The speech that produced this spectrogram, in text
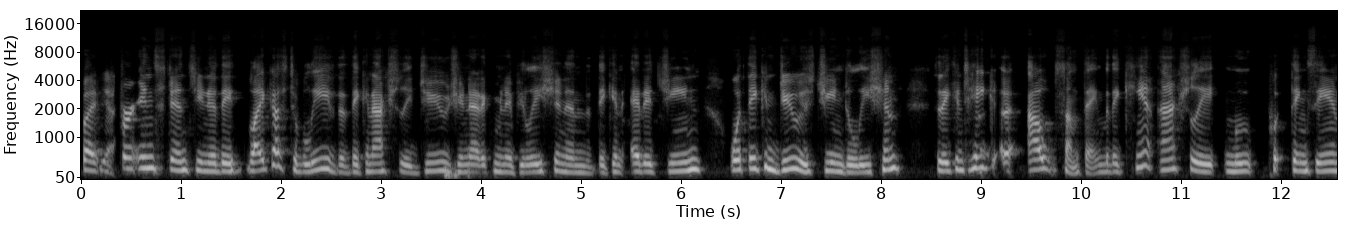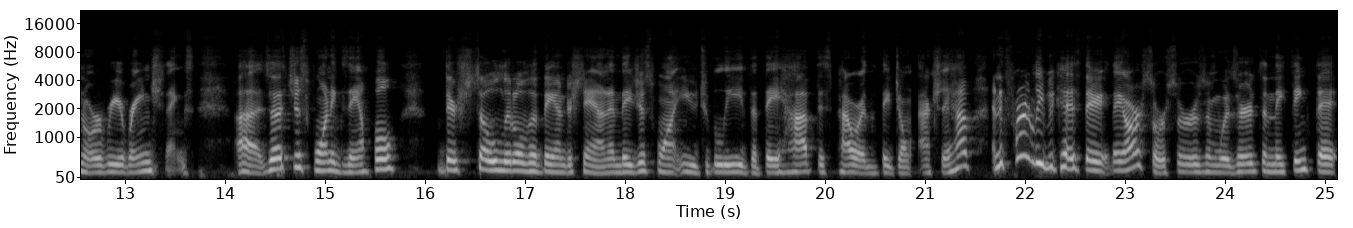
But Yeah. for instance, you know, they like us to believe that they can actually do genetic manipulation and that they can edit genes. What they can do is gene deletion. So they can take uh, out something, but they can't actually move, put things in or rearrange things. Uh, so that's just one example. There's so little that they understand, and they just want you to believe that they have this power that they don't actually have. And it's partly because they they are sorcerers and wizards, and they think that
